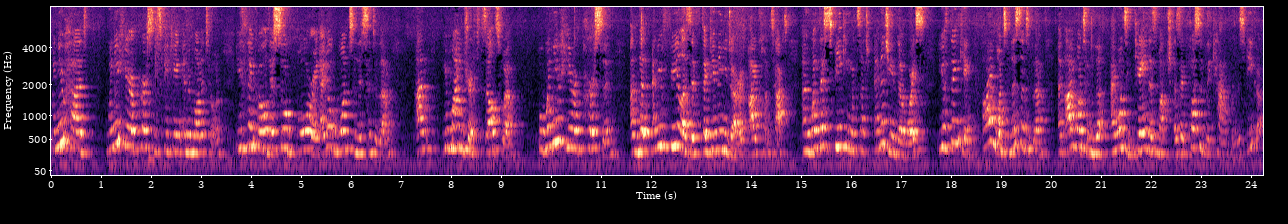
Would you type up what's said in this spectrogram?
When you had, when you hear a person speaking in a monotone, you think, oh, they're so boring, I don't want to listen to them, and your mind drifts elsewhere. But when you hear a person and that, and you feel as if they're giving you direct eye contact, And when they're speaking with such energy in their voice, you're thinking, I want to listen to them and I want to, I want to gain as much as I possibly can from the speaker.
